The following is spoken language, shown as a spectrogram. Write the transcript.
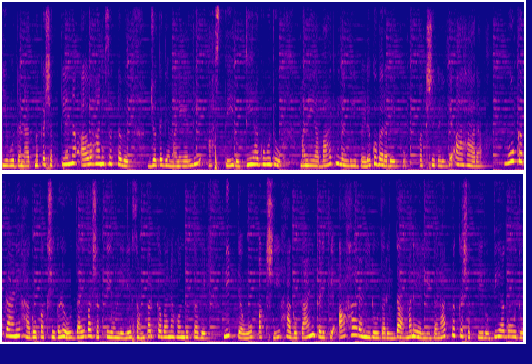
ಇವು ಧನಾತ್ಮಕ ಶಕ್ತಿಯನ್ನು ಆಹ್ವಾನಿಸುತ್ತವೆ. ಜೊತೆಗೆ ಮನೆಯಲ್ಲಿ ಆಸ್ತಿ ವೃದ್ಧಿಯಾಗುವುದು. ಮನೆಯ ಬಾಗಿಲಲ್ಲಿ ಬೆಳಕು ಬರಬೇಕು. ಪಕ್ಷಿಗಳಿಗೆ ಆಹಾರ. ಮೂಕ ಪ್ರಾಣಿ ಹಾಗೂ ಪಕ್ಷಿಗಳು ದೈವ ಶಕ್ತಿಯೊಂದಿಗೆ ಸಂಪರ್ಕವನ್ನು ಹೊಂದುತ್ತವೆ. ನಿತ್ಯವೂ ಪಕ್ಷಿ ಹಾಗೂ ಪ್ರಾಣಿಗಳಿಗೆ ಆಹಾರ ನೀಡುವುದರಿಂದ ಮನೆಯಲ್ಲಿ ಧನಾತ್ಮಕ ಶಕ್ತಿ ವೃದ್ಧಿಯಾಗುವುದು,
